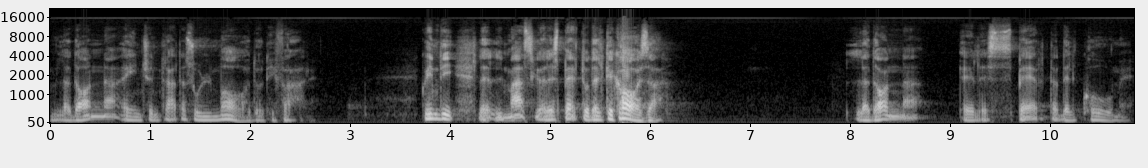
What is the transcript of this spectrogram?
la donna è incentrata sul modo di fare. Quindi il maschio è l'esperto del che cosa, la donna è l'esperta del come,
